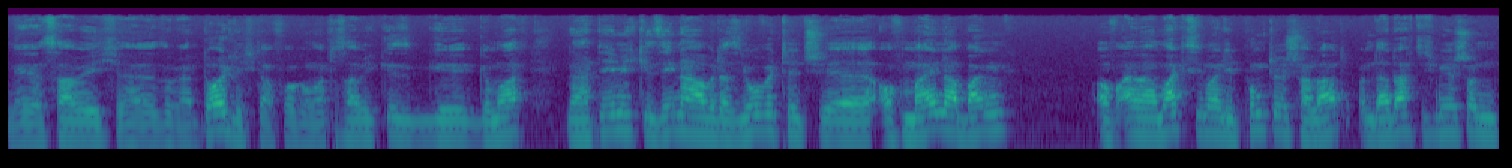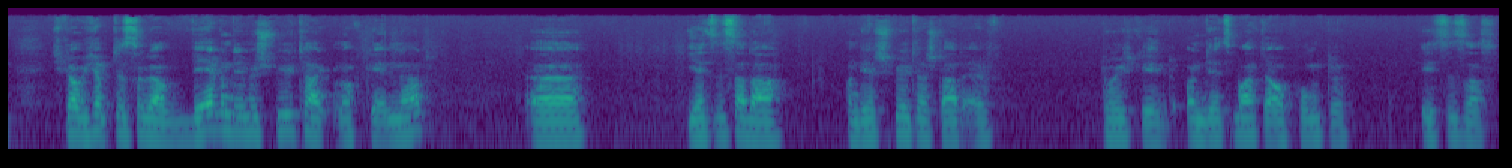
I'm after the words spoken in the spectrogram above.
Nee, das habe ich äh, sogar deutlich davor gemacht. Das habe ich gemacht, nachdem ich gesehen habe, dass Jovetic äh, auf meiner Bank auf einmal maximal die Punkte schallert. Und da dachte ich mir schon, ich glaube, ich habe das sogar während dem Spieltag noch geändert. Äh, jetzt ist er da. Und jetzt spielt er Startelf. Durchgehend. Und jetzt macht er auch Punkte. Jetzt ist das.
